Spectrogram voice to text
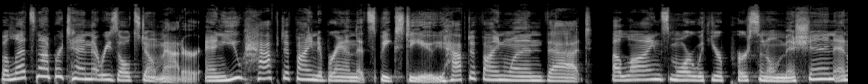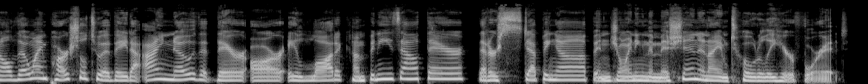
But let's not pretend that results don't matter. And you have to find a brand that speaks to you. You have to find one that aligns more with your personal mission. And although I'm partial to Aveda, I know that there are a lot of companies out there that are stepping up and joining the mission, and I am totally here for it.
